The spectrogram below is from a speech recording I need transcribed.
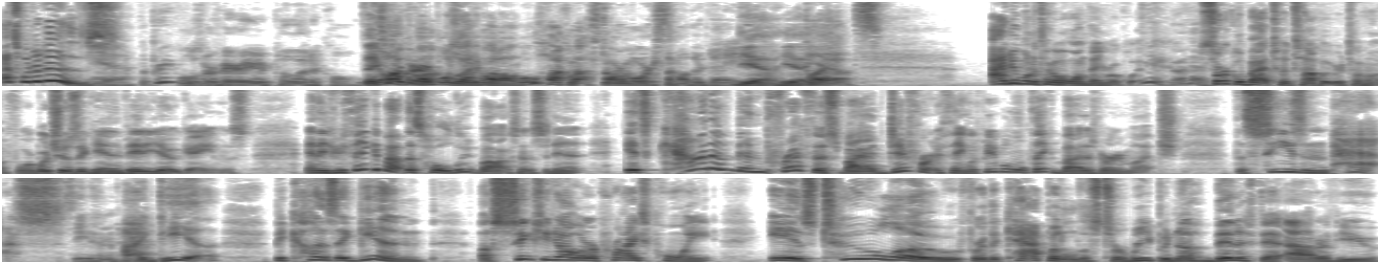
That's what it is. Yeah, the prequels were very political. They we'll are talk very about, We'll talk, political. about, we'll talk about Star Wars some other day. Yeah, yeah, but I do want to talk about one thing real quick. Yeah. Circle back to a topic we were talking about before, which is again video games. And if you think about this whole loot box incident, it's kind of been prefaced by a different thing which people won't think about as very much. The season pass. Season pass. idea. Because again, a sixty dollar price point is too low for the capitalists to reap enough benefit out of you.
